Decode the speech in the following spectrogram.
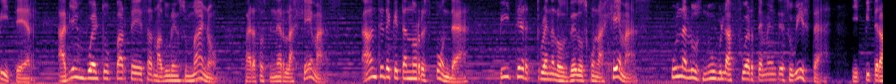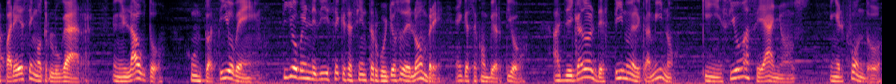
Peter había envuelto parte de esa armadura en su mano para sostener las gemas. Antes de que Thanos responda, Peter truena los dedos con las gemas. Una luz nubla fuertemente su vista y Peter aparece en otro lugar, en el auto, junto a Tío Ben. Tío Ben le dice que se siente orgulloso del hombre en que se convirtió. Ha llegado al destino del camino que inició hace años. En el fondo,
